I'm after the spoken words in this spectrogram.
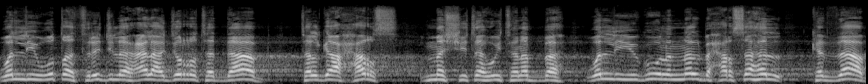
واللي وطت رجله على جرة الداب تلقاه حرص بمشيته ويتنبه. واللي يقول إن البحر سهل كذاب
